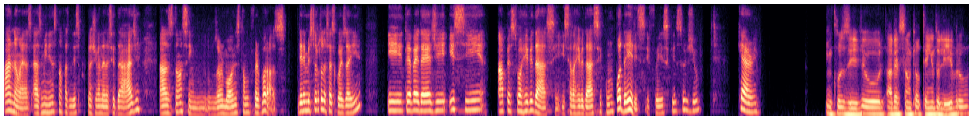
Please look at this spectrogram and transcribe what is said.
ah, não, as, as meninas estão fazendo isso porque estão chegando nessa idade, elas estão assim, os hormônios estão fervorosos. Ele misturou todas essas coisas aí e teve a ideia de e se a pessoa revidasse? E se ela revidasse com poderes? E foi isso que surgiu Carrie. Inclusive, o- a versão que eu tenho do livro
